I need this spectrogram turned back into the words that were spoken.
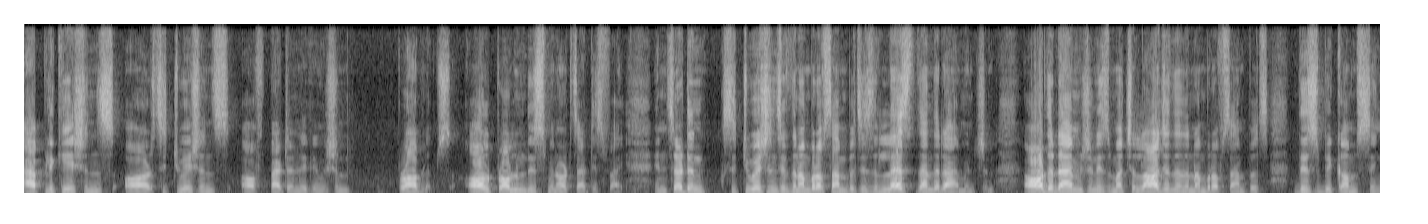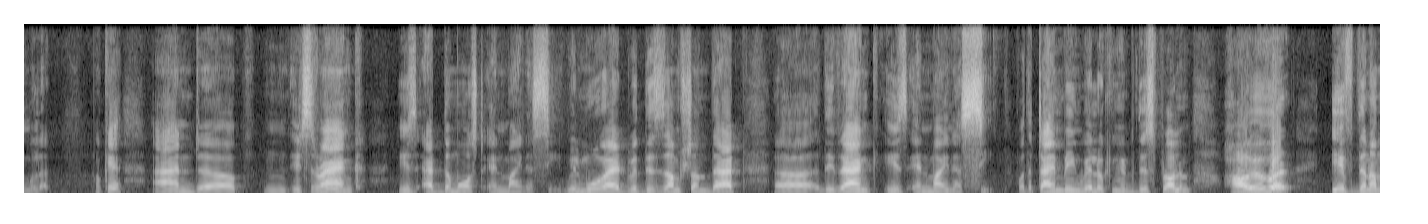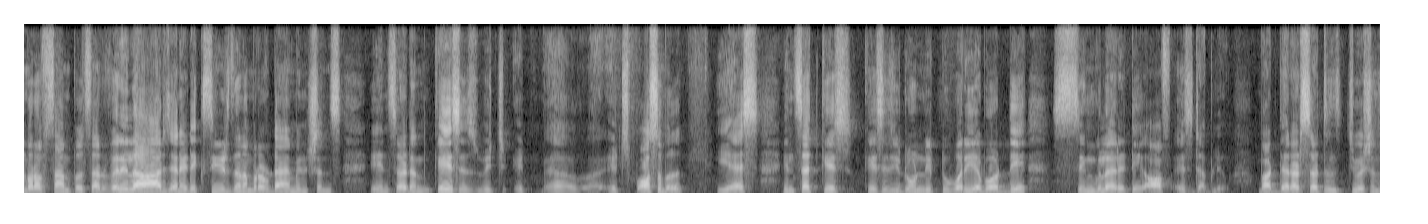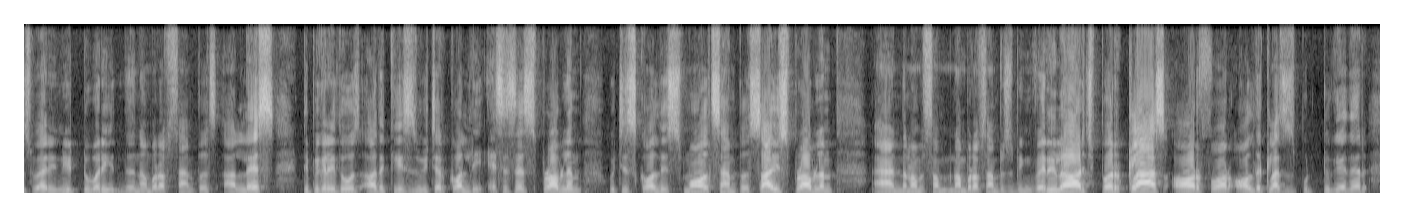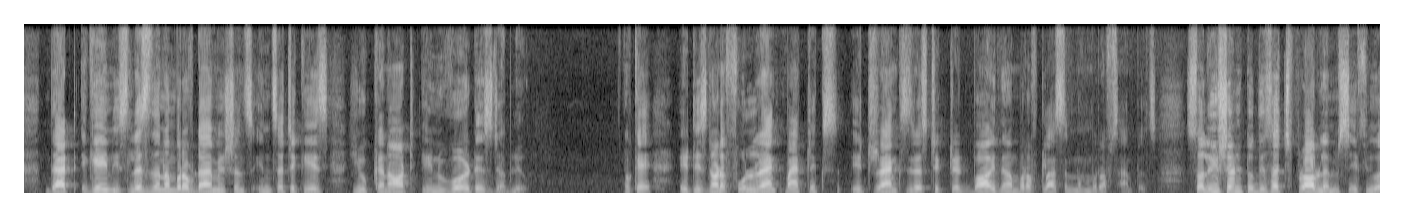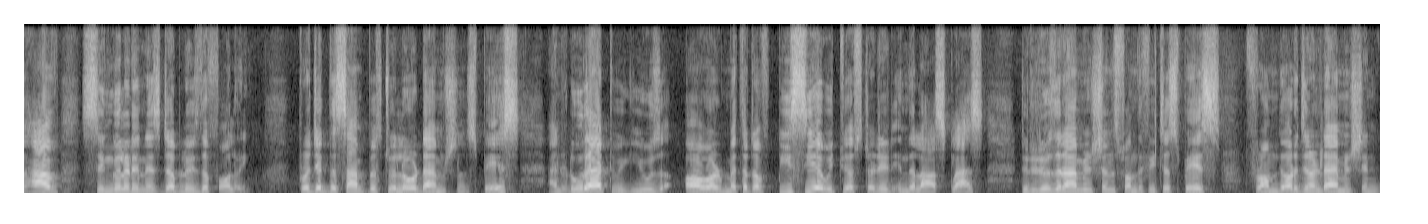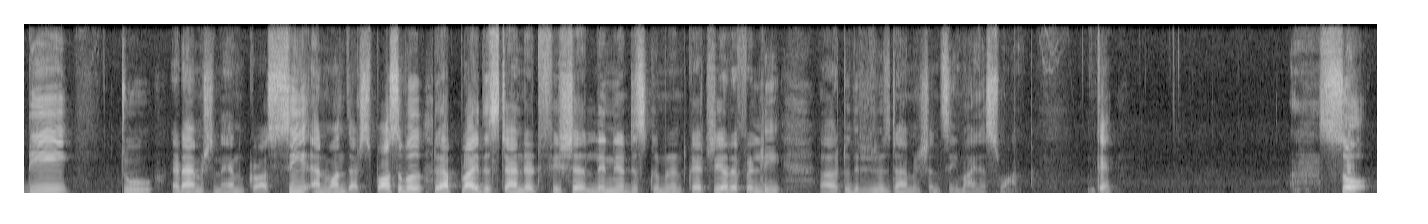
applications or situations of pattern recognition problems. All problems this may not satisfy. In certain situations if the number of samples is less than the dimension or the dimension is much larger than the number of samples this becomes singular okay. and uh, its rank is at the most n minus c. We will move ahead with this assumption that uh, the rank is n minus c. For the time being we are looking into this problem. However, if the number of samples are very large and it exceeds the number of dimensions in certain cases which it uh, it is possible yes in such case cases you do not need to worry about the singularity of SW but there are certain situations where you need to worry the number of samples are less. Typically those are the cases which are called the SSS problem which is called the small sample size problem and the number, some number of samples being very large per class or for all the classes put together that again is less than the number of dimensions in such a case you cannot invert SW okay. It is not a full rank matrix, it ranks restricted by the number of class and number of samples. Solution to the such problems if you have singularity in SW is the following. Project the samples to a lower dimensional space and to do that we use our method of PCA which we have studied in the last class to reduce the dimensions from the feature space from the original dimension d to a dimension n cross c and once that is possible to apply the standard Fisher linear discriminant criteria FLD uh, to the reduced dimension c minus 1. Okay. So,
